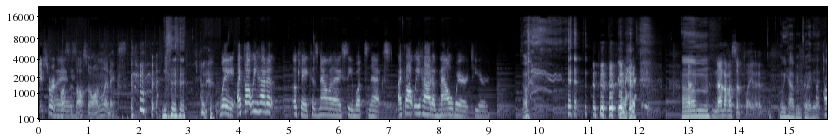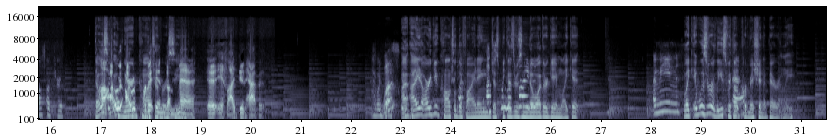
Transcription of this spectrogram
Cave Story Plus Hey. is also on Linux. Wait, I thought we had a. Okay, because now that I see what's next, I thought we had a malware tier. um, None of us have played it. we haven't played it. That's also true. That was Uh, like I would, a I weird would put it in the controversy. meh if I did have it. I would. What? I, I'd argue console defining just because there's no other game like it. I mean, Like it was released without Yeah. permission, apparently.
